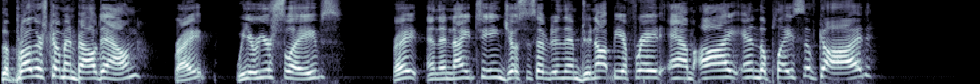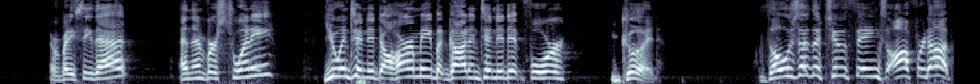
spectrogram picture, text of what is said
The brothers come and bow down, right? We are your slaves, right? And then 19, Joseph said to them, Do not be afraid. Am I in the place of God? Everybody see that? And then verse 20, You intended to harm me, but God intended it for good. Those are the two things offered up.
